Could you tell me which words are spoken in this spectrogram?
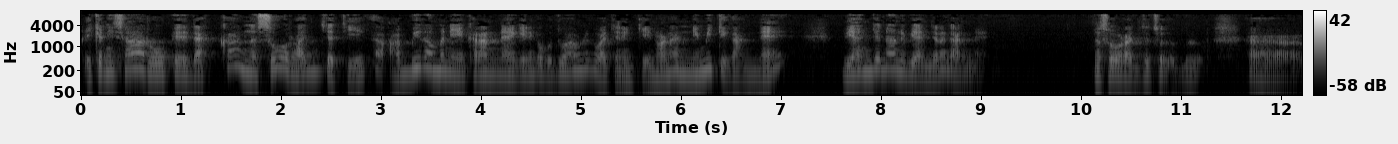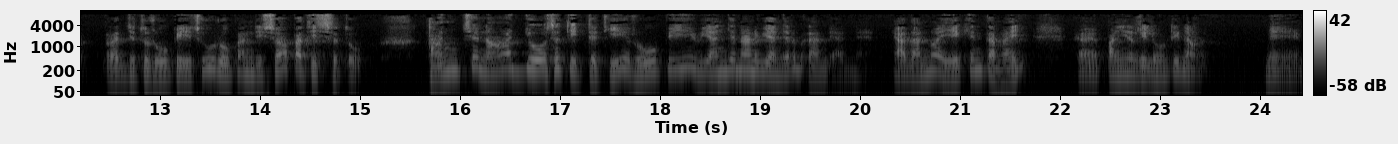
ඒක නිසා රූපේ දැක්කා නසෝ රජ්‍යති. ඒක අබිරමණය කරන්නේ නැහැ කියන එක බුදුහාමුදුරගේ වචනෙන් කියනවනම් නිමිටි ගන්නෑ. ව්‍යංජනන ව්‍යංජන ගන්නෑ. නසෝ රජ්‍යතු රජ්‍යතු රූපේසු රූපන් දිස්වා පතිස්සතෝ. තංච නාජ්ජෝස තිට්ඨති රූපී ව්‍යංජනන ව්‍යංජන බලන්න යන්නේ. එයා දන්නවා ඒකෙන් තමයි පයින් රිලොන්ටි මේ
